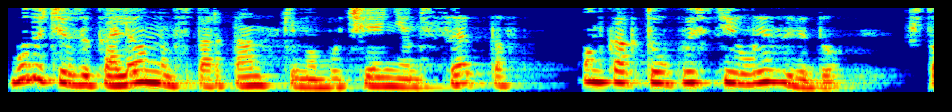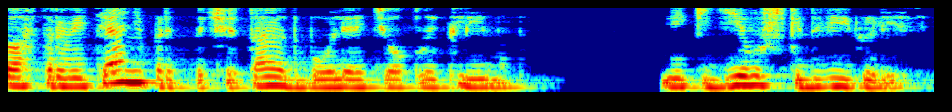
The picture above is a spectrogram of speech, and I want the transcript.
Будучи закаленным спартанским обучением сеттов, он как-то упустил из виду, что островитяне предпочитают более теплый климат. Веки девушки двигались,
